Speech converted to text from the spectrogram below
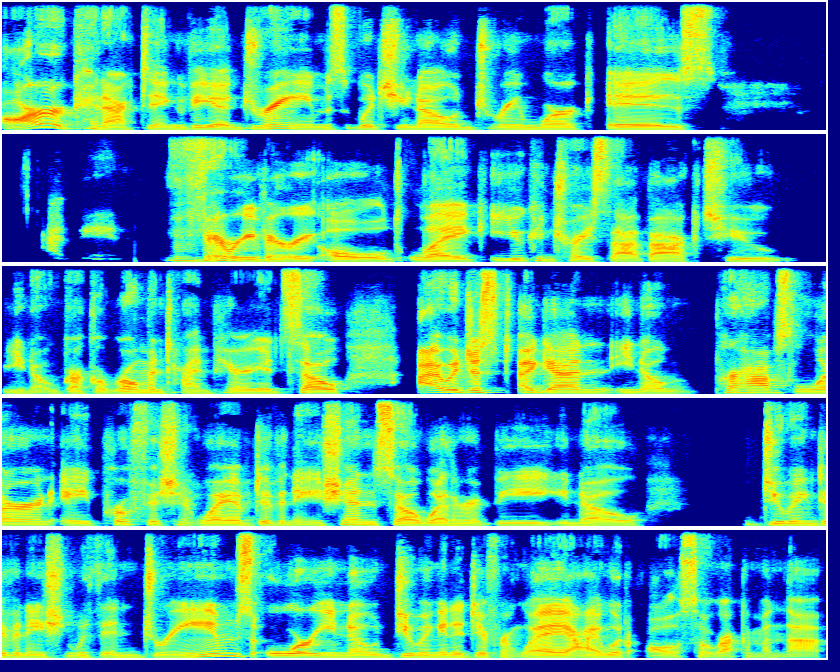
are connecting via dreams, which you know, dream work is I mean, very very old. Like you can trace that back to, you know, Greco-Roman time period. So, I would just again, you know, perhaps learn a proficient way of divination, so whether it be, you know, doing divination within dreams or, you know, doing it a different way, I would also recommend that.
